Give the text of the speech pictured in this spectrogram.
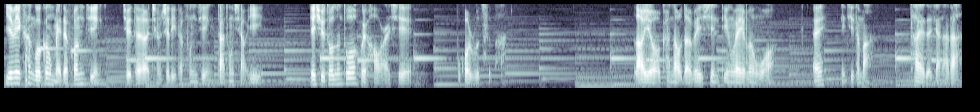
因为看过更美的风景，觉得城市里的风景大同小异，也许多伦多会好玩些，不过如此吧。老友看到我的微信定位，问我：“哎，你记得吗？他也在加拿大。”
